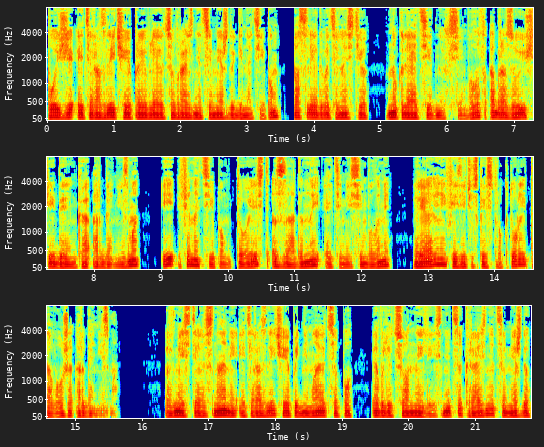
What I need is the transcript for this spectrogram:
Позже эти различия проявляются в разнице между генотипом, последовательностью нуклеотидных символов, образующей ДНК организма, и фенотипом, то есть заданной этими символами реальной физической структурой того же организма. Вместе с нами эти различия поднимаются по эволюционной лестнице к разнице между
